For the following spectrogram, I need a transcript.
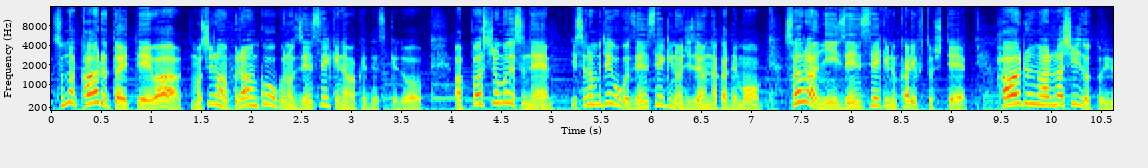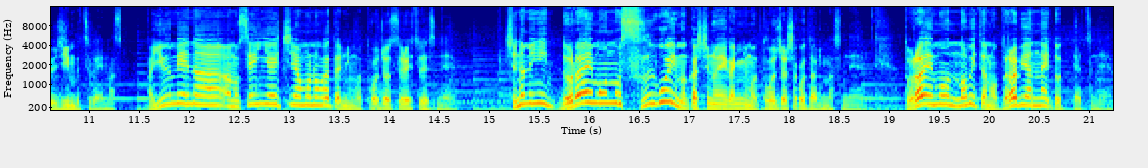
そんなカール大帝はもちろんフランク王国の全盛期なわけですけどアッパース朝もですねイスラム帝国全盛期の時代の中でもさらに全盛期のカリフとしてハールン・アッラシードという人物がいます、まあ、有名なあの千夜一夜物語にも登場する人ですね。ちなみにドラえもんのすごい昔の映画にも登場したことありますね。ドラえもんのび太のドラビアンナイトってやつね。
